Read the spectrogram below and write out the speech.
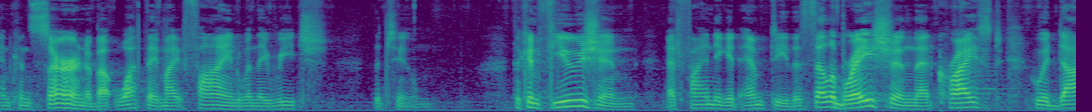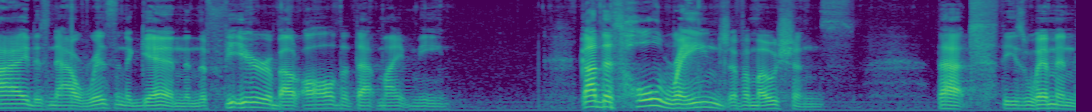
and concern about what they might find when they reach the tomb, the confusion at finding it empty, the celebration that Christ who had died is now risen again, and the fear about all that that might mean. God, this whole range of emotions that these women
